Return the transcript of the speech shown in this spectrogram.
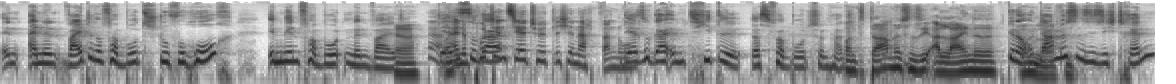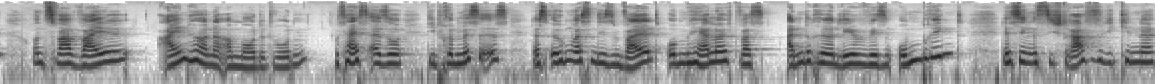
in eine weitere Verbotsstufe hoch in den verbotenen Wald. Ja. Der Eine sogar, potenziell tödliche Nachtwanderung. der sogar im Titel das Verbot schon hat. Und da müssen sie alleine Genau, und da rumlaufen. müssen sie sich trennen. Und zwar, weil Einhörner ermordet wurden. Das heißt also, die Prämisse ist, dass irgendwas in diesem Wald umherläuft, was andere Lebewesen umbringt. Deswegen ist die Strafe für die Kinder,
